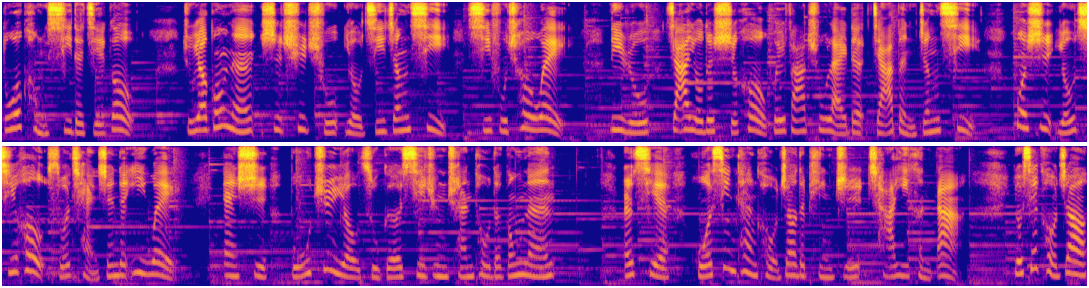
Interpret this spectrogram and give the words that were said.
多孔隙的结构，主要功能是去除有机蒸汽、吸附臭味，例如加油的时候挥发出来的甲苯蒸汽，或是油漆后所产生的异味，但是不具有阻隔细菌穿透的功能。而且活性炭口罩的品质差异很大，有些口罩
